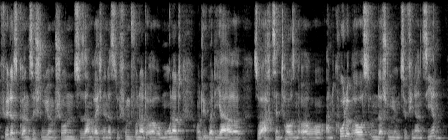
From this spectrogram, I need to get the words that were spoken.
für das ganze Studium schon zusammenrechnen, dass du 500 Euro im Monat und über die Jahre so 18.000 Euro an Kohle brauchst, um das Studium zu finanzieren.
